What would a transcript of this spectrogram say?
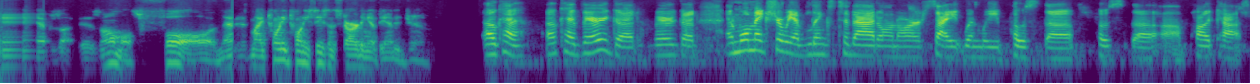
camp is, is almost full. And that my 2020 season starting at the end of June. Okay. Okay. Very good. Very good. And we'll make sure we have links to that on our site when we post the post the uh, podcast.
